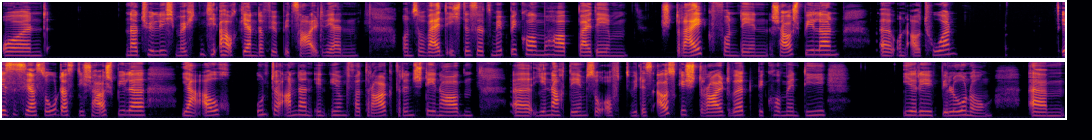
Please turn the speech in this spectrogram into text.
und natürlich möchten die auch gern dafür bezahlt werden. Und soweit ich das jetzt mitbekommen habe bei dem Streik von den Schauspielern äh, und Autoren, ist es ja so, dass die Schauspieler ja auch unter anderem in ihrem Vertrag drinstehen haben, äh, je nachdem, so oft wie das ausgestrahlt wird, bekommen die ihre Belohnung. Ähm,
